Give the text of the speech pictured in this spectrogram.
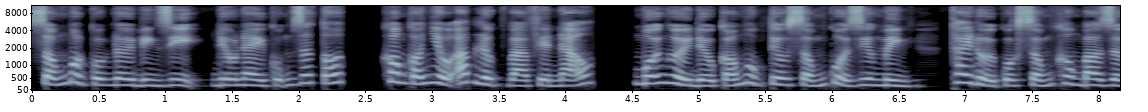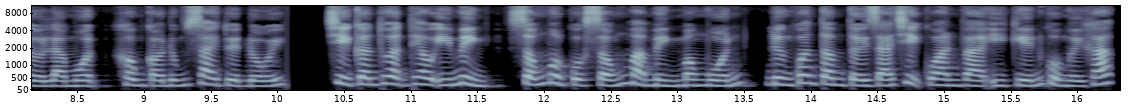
Sống một cuộc đời bình dị, điều này cũng rất tốt, không có nhiều áp lực và phiền não. Mỗi người đều có mục tiêu sống của riêng mình, thay đổi cuộc sống không bao giờ là muộn, không có đúng sai tuyệt đối. Chỉ cần thuận theo ý mình, sống một cuộc sống mà mình mong muốn, đừng quan tâm tới giá trị quan và ý kiến của người khác.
